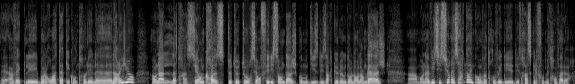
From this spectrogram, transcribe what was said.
avec les Borwata qui contrôlaient la, région. On a la trace. Si on creuse tout autour, si on fait les sondages, comme disent les archéologues dans leur langage, à mon avis, c'est sûr et certain qu'on va trouver des, des traces qu'il faut mettre en valeur.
